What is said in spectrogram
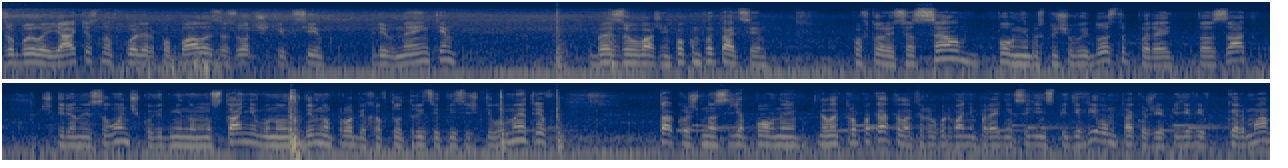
Зробили якісно, в колір попали, зазорчики всі рівненькі, без зауважень. По комплектації повторюється сел, повний безключовий доступ, перед та зад, шкіряний салончик у відмінному стані. Воно не дивно, пробіг авто 30 тисяч кілометрів. Також в нас є повний електропакет, електрорегулювання передніх сидінь з підігрівом. Також є підігрів керма.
